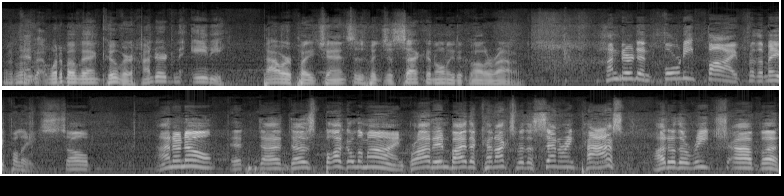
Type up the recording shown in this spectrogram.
What about, And what about Vancouver? 180 power play chances, which is second only to Colorado. 145 for the Maple Leafs. So I don't know. It uh, does boggle the mind. Brought in by the Canucks with a centering pass out of the reach of uh,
